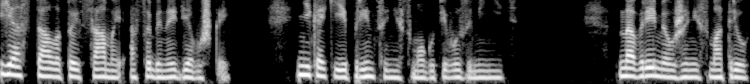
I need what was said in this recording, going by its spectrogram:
я стала той самой особенной девушкой. Никакие принцы не смогут его заменить. На время уже не смотрю,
